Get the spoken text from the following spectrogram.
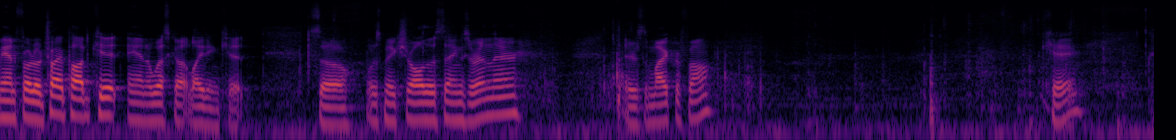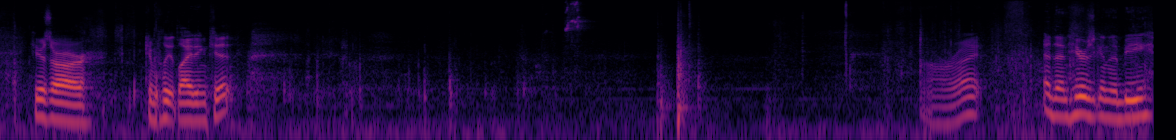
Manfrotto tripod kit, and a Westcott lighting kit. So we'll just make sure all those things are in there. There's the microphone. Okay. Here's our complete lighting kit. All right. And then here's going to be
